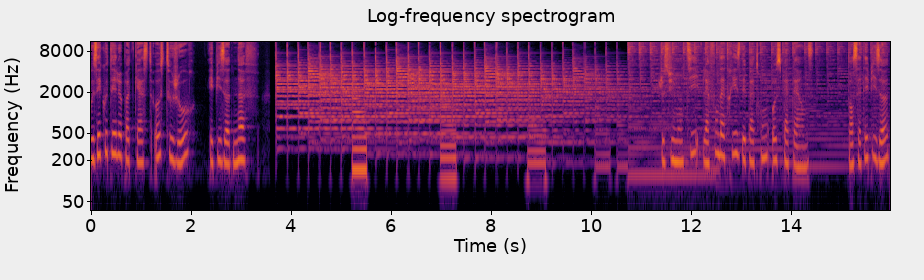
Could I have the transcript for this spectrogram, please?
Vous écoutez le podcast Ose toujours, épisode 9. Je suis Monty, la fondatrice des patrons Ose Patterns. Dans cet épisode,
